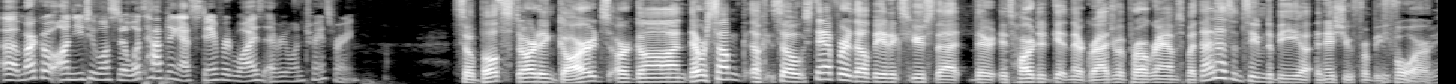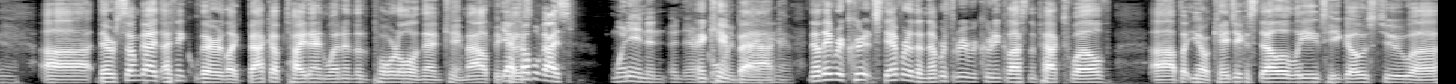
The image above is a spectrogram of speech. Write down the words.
Uh, Marco on YouTube wants to know what's happening at Stanford. Why is everyone transferring? So both starting guards are gone. There were some. Okay, so Stanford, there'll be an excuse that there it's hard to get in their graduate programs, but that hasn't seemed to be a, an issue from before. yeah. Uh, there were some guys. I think their like backup tight end went into the portal and then came out because Yeah, a couple guys went in and and, and going came back. yeah. Now they recruited Stanford had the number three recruiting class in the Pac-12, uh, but you know KJ Costello leaves. He goes to uh,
